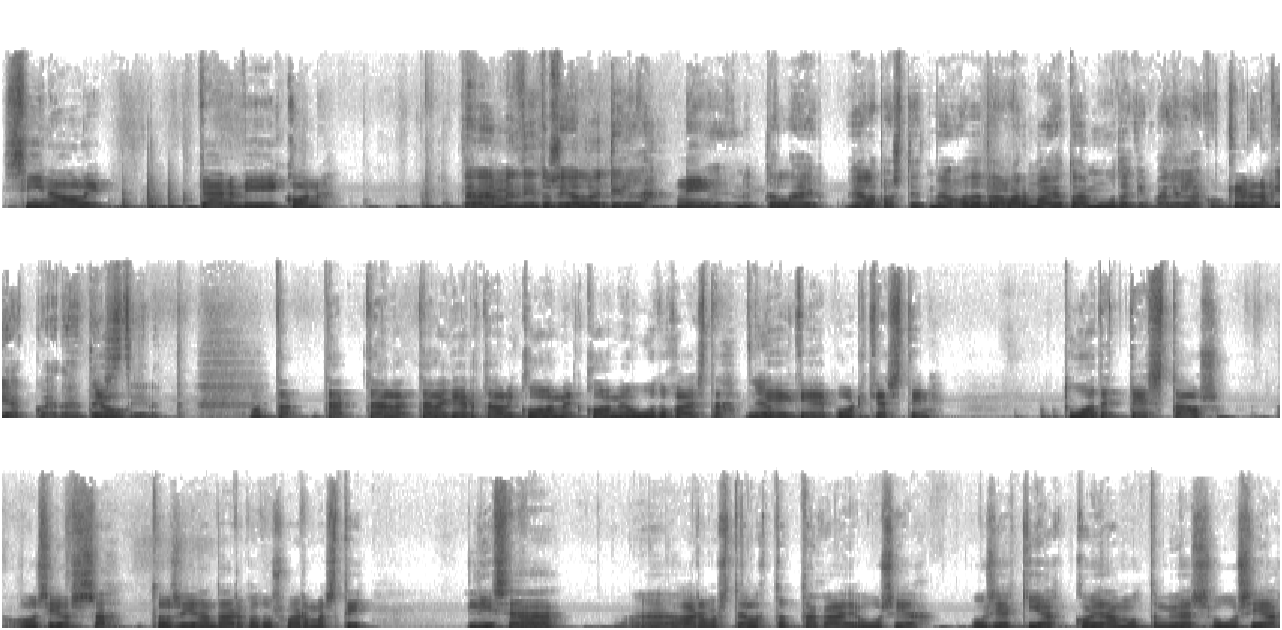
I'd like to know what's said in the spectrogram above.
Siinä oli tämän viikon. Tänään mentiin tosiaan lötillä. Niin. Nyt tällainen helposti, että me otetaan varmaan jotain muutakin välillä kuin Kyllä. kiekkoja tähän testiin. Että Mutta tä- tällä, tällä kertaa oli kolme, kolme uutukaista Joo. EG-podcastin tuotetestaus osiossa. Tosiaan tarkoitus varmasti lisää ää, arvostella totta kai uusia, uusia kiekkoja, mutta myös uusia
